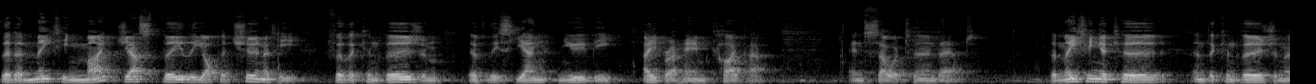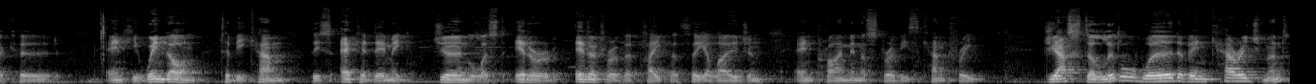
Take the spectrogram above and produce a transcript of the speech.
that a meeting might just be the opportunity for the conversion of this young newbie, Abraham Kuyper. And so it turned out. The meeting occurred and the conversion occurred, and he went on to become this academic, journalist, editor, editor of a paper, theologian, and Prime Minister of his country. Just a little word of encouragement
